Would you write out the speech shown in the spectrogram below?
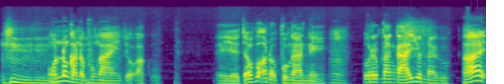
Hmm. Untung gak ono bungae, Cuk, aku. Iya, coba ono bungane. Hmm. Urip nang kayun aku. Hai.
